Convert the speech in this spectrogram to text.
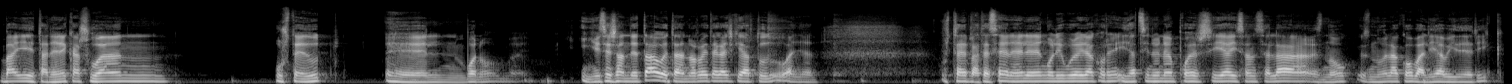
bai, eta nire kasuan uste dut, el, bueno, inoiz esan dut hau, eta norbait gaizki hartu du, baina uste batez zen, eh, lehenengo liburu irakorri idatzi nuenean poesia izan zela, ez, nu, ez nuelako baliabiderik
